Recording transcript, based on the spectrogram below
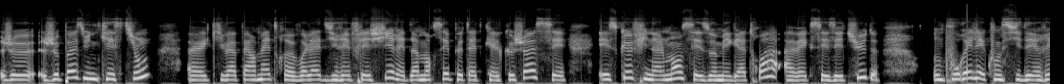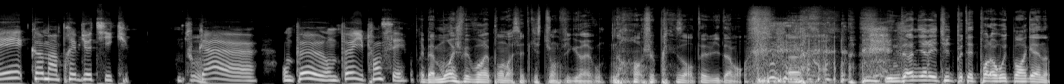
je, pose une question euh, qui va permettre voilà d'y réfléchir et d'amorcer peut-être quelque chose. C'est est-ce que finalement ces oméga 3, avec ces études, on pourrait les considérer comme un prébiotique? En tout hmm. cas, euh, on, peut, on peut y penser. Eh ben moi, je vais vous répondre à cette question, figurez-vous. Non, je plaisante évidemment. Euh, une dernière étude peut-être pour la route Morgane?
